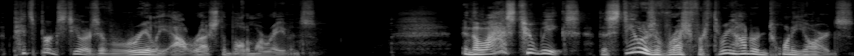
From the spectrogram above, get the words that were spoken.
the Pittsburgh Steelers have really outrushed the Baltimore Ravens. In the last two weeks, the Steelers have rushed for 320 yards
